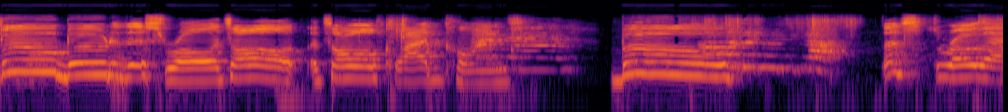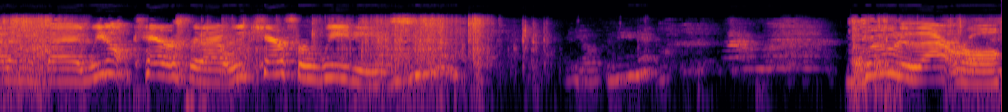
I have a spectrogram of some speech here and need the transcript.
Boo boo to this roll. It's all it's all clad coins. Boo. Let's throw that in the bag. We don't care for that. We care for Wheaties. Boo to that roll.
